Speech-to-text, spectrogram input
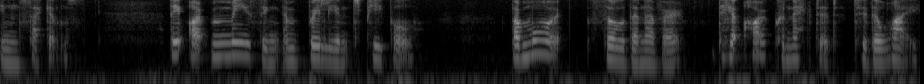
in seconds. They are amazing and brilliant people, but more so than ever, they are connected to the why.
